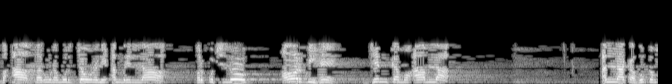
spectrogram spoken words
وہ مرجون امر اللہ، اور کچھ لوگ اور بھی ہیں جن کا معاملہ اللہ کا حکم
